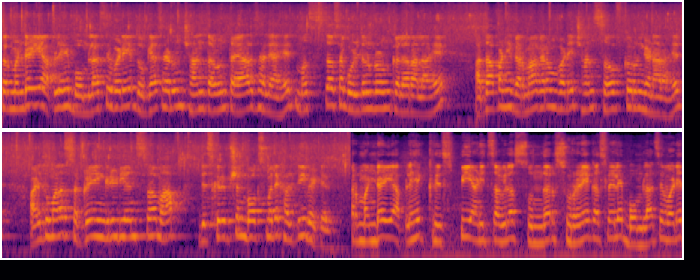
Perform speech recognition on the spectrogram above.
तर मंडळी आपले हे बोंबलाचे वडे दोघ्या साईडून छान तळून तयार झाले आहेत. मस्त असा गोल्डन ब्राऊन कलर आला आहे. आता आपण हे गरमागरम वडे छान सर्व करून घेणार आहेत. आणि तुम्हाला सगळे इन्ग्रेडियंट्सचं माप डिस्क्रिप्शन बॉक्समध्ये खालती भेटेल. तर मंडळी आपले हे क्रिस्पी आणि चवीला सुंदर सुरेख असलेले बोंबलाचे वडे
